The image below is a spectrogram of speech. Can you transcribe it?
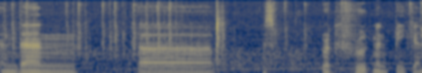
And then... Uh recruitment beacon.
